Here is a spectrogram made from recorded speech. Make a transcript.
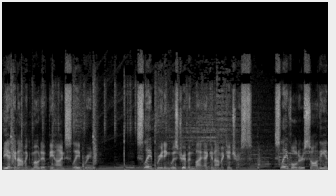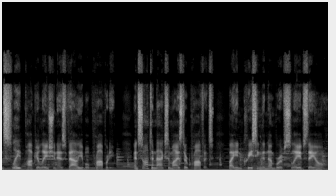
The economic motive behind slave breeding. Slave breeding was driven by economic interests. Slaveholders saw the enslaved population as valuable property and sought to maximize their profits by increasing the number of slaves they owned.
